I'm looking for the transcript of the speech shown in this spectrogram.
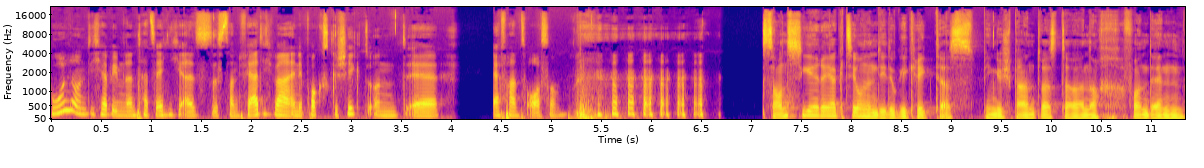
cool und ich habe ihm dann tatsächlich, als das dann fertig war, eine Box geschickt und äh, er fand es awesome. Sonstige Reaktionen, die du gekriegt hast? Bin gespannt, was da noch von den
